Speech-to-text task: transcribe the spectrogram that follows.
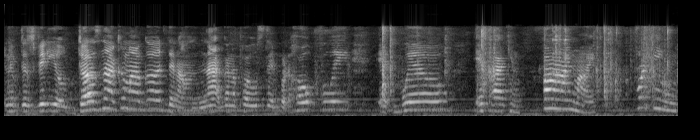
And if this video does not come out good, then I'm not going to post it. But hopefully it will if I can find my freaking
